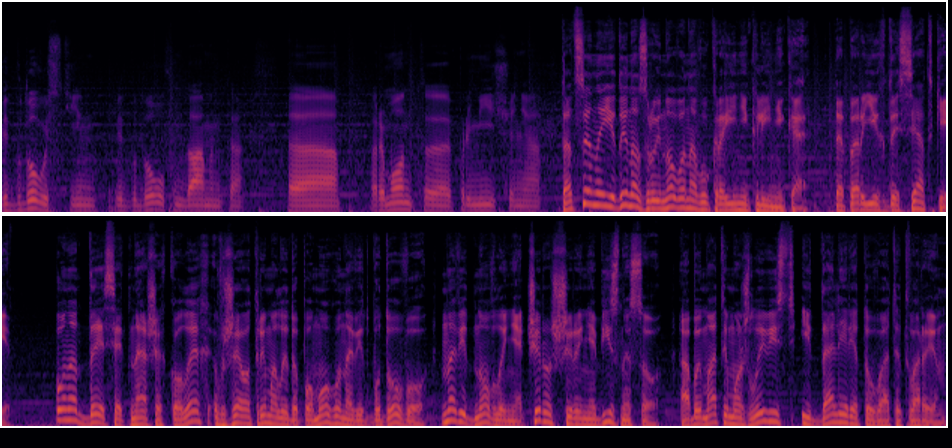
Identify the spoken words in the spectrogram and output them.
відбудову стін, відбудову фундамента, е, ремонт е, приміщення. Та це не єдина зруйнована в Україні клініка. Тепер їх десятки. Понад 10 наших колег вже отримали допомогу на відбудову, на відновлення чи розширення бізнесу, аби мати можливість і далі рятувати тварин.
